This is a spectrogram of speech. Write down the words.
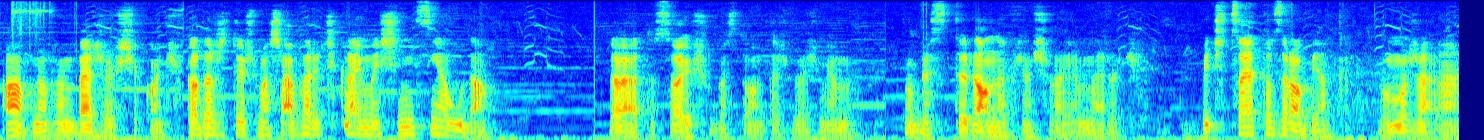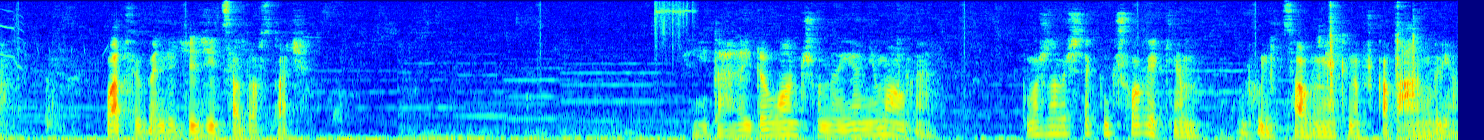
A, w Novemberze już się kończy. Szkoda, że ty już masz average claim i się nic nie uda. Dobra, to sojusz chyba z tą też weźmiemy. Mogę z Tyronem wziąć Marriage. Wiecie co, ja to zrobię. Bo może e, łatwiej będzie dziedzica dostać. I dalej dołączą, no ja nie mogę. Można być takim człowiekiem dwulicowym, jak na przykład Anglia.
